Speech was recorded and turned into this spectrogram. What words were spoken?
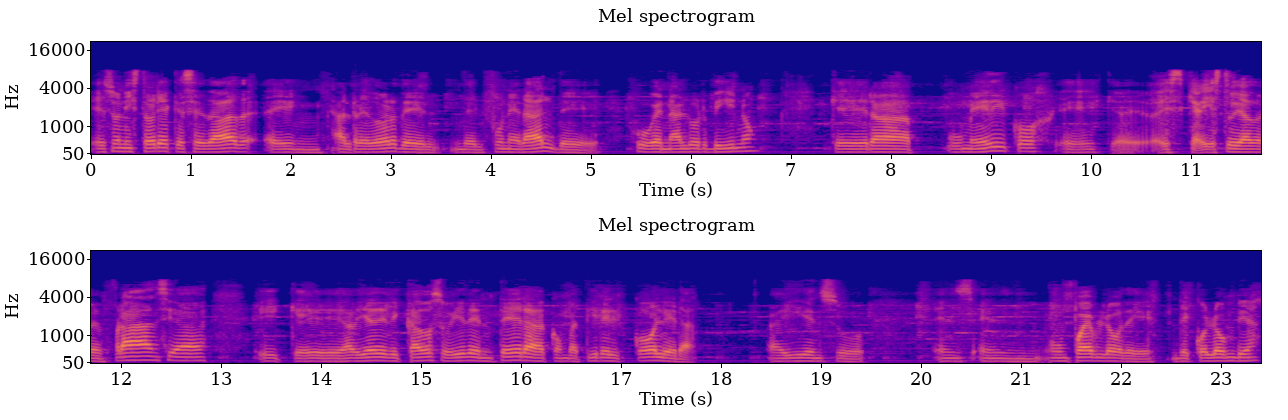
es una historia que se da alrededor del, funeral de Juvenal Urbino, que era un médico eh, que, había estudiado en Francia y que había dedicado su vida entera a combatir el cólera ahí en su en, un pueblo de Colombia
